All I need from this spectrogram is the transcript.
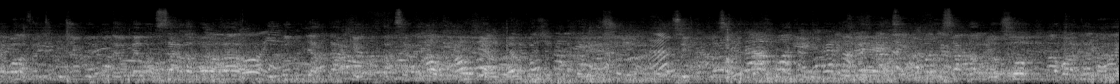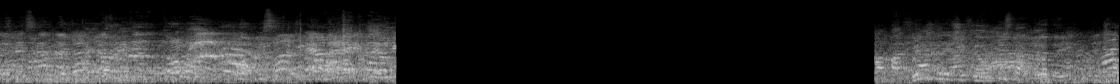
a bola frente do time, o Condeúma é lançada, a bola lá no campo de ataque, tá sendo ela vai chegar na frente, Sacra lançou, a bola tá na área, Foi de frente, então, destacando aí, está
